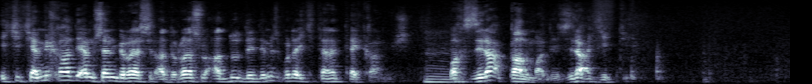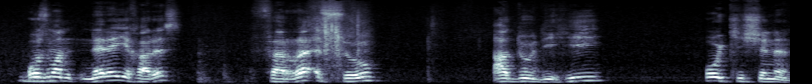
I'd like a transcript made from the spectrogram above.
iki kemik kaldı. Emsen bir rasul adı. Rasul adı dediğimiz burada iki tane tek kalmış. Hmm. Bak zira kalmadı. Zira gitti. O zaman nereye yıkarız? Ferre'su adudihi o kişinin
